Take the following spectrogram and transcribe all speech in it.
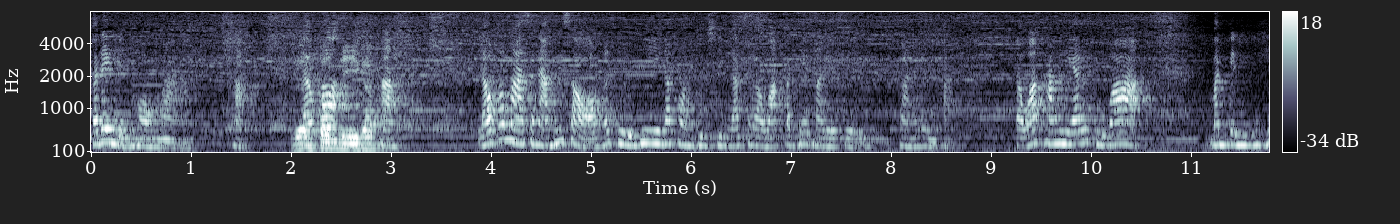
ก็ได้เหรียญทองมาค่ะเริ่มต้นดีครับค่ะแล้วก็มาสนามที่สองก็คือที่นครคูชินรัสลาวัตประเทศมาเลเซียอีกครั้งหนึ่งค่ะ แต่ว่าครั้งเนี้ยก็คือว่ามันเป็นเห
